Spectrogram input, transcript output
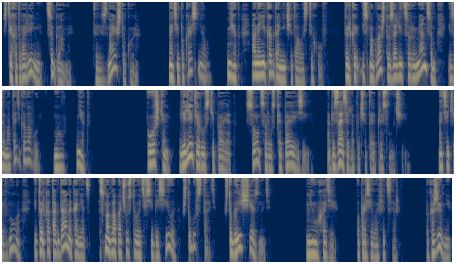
Стихотворение «Цыганы». Ты знаешь такое?» Нати покраснела. Нет, она никогда не читала стихов. Только и смогла что залиться румянцем и замотать головой. Мол, нет. Пушкин — великий русский поэт, солнце русской поэзии. Обязательно почитай при случае. Нати кивнула, и только тогда, наконец, смогла почувствовать в себе силы, чтобы встать, чтобы исчезнуть. «Не уходи», — попросил офицер. «Покажи мне,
